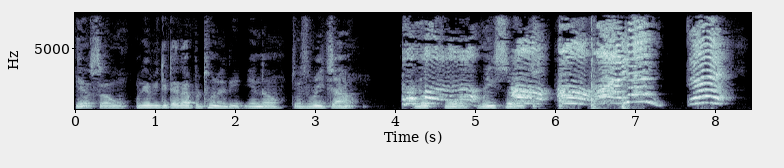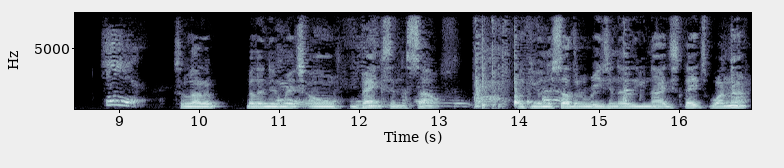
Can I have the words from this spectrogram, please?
Yeah, so whenever you get that opportunity, you know, just reach out, look for, research. It's a lot of melanin rich owned banks in the South. If you're in the southern region of the United States, why not?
